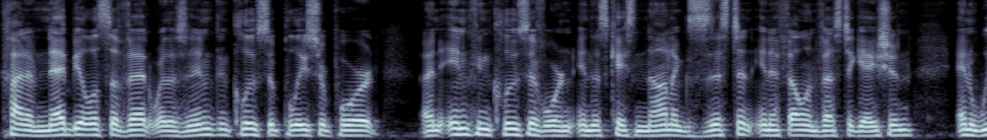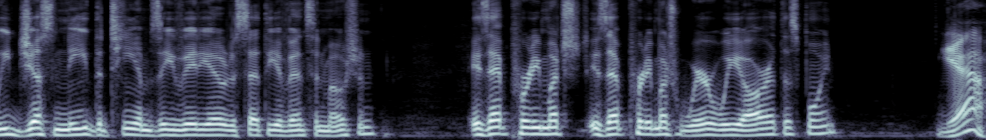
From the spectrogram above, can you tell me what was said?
kind of nebulous event where there's an inconclusive police report, an inconclusive or in this case non-existent NFL investigation, and we just need the TMZ video to set the events in motion? Is that pretty much is that pretty much where we are at this point? Yeah.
